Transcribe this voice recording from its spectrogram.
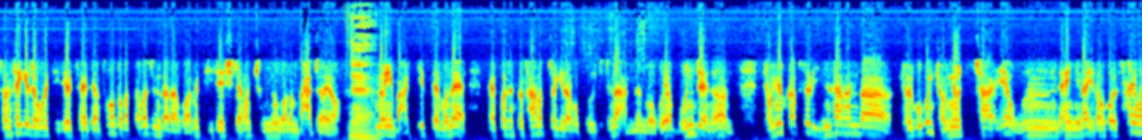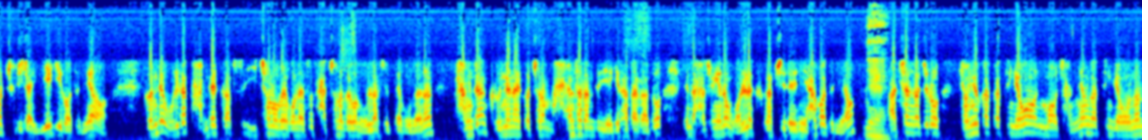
전 세계적으로 디젤 차에 대한 선호도가 떨어진다라고 하면 디젤 시장은 죽는 거는 맞아요. 네. 분명히 맞기 때문에 100% 산업적이라고 보이지는 않는 거고요. 문제는 경유값을 인상한다. 결국은 경유차의 운행이나 이런 걸 사용을 줄이자 이 얘기거든요. 그런데 우리가 담배값을 2,500원에서 4,500원 올랐을 때 보면은 당장 금연할 것처럼 많은 사람들이 얘기를 하다가도 나중에는 원래 그 값이 되니 하거든요. 예. 마찬가지로 경유값 같은 경우는 뭐 작년 같은 경우는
